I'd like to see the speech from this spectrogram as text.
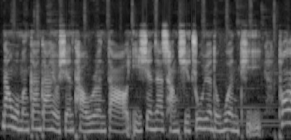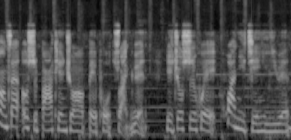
那我们刚刚有先讨论到，以现在长期住院的问题，通常在二十八天就要被迫转院，也就是会换一间医院。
